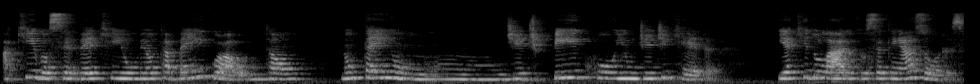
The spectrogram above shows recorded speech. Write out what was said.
Aqui você vê que o meu tá bem igual, então não tem um, um dia de pico e um dia de queda. E aqui do lado você tem as horas.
